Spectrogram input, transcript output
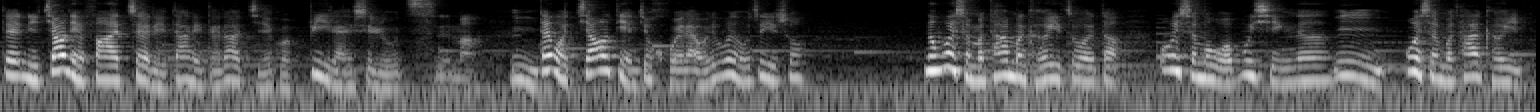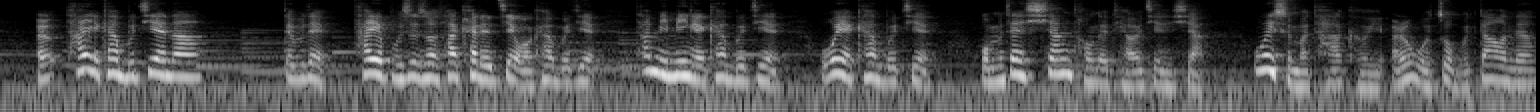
对你焦点放在这里，当你得到结果，必然是如此嘛。嗯，但我焦点就回来，我就问我自己说，那为什么他们可以做得到，为什么我不行呢？嗯，为什么他可以，而他也看不见呢？对不对？他又不是说他看得见，我看不见，他明明也看不见，我也看不见。我们在相同的条件下，为什么他可以，而我做不到呢？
